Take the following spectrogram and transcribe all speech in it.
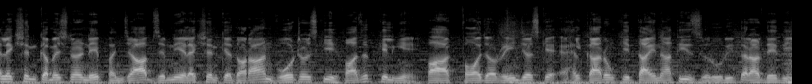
इलेक्शन कमिश्नर ने पंजाब जिमनी इलेक्शन के दौरान वोटर्स की हिफाजत के लिए पाक फौज और रेंजर्स के अहलकारों की तैनाती ज़रूरी करार दे दी।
